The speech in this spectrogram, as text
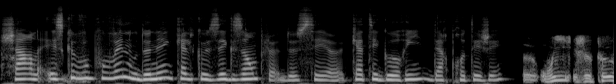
Charles, est-ce que vous pouvez nous donner quelques exemples de ces euh, catégories d'aires protégées euh, Oui, je peux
